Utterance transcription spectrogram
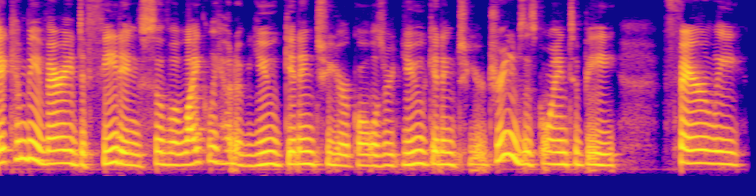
it can be very defeating. So the likelihood of you getting to your goals or you getting to your dreams is going to be fairly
